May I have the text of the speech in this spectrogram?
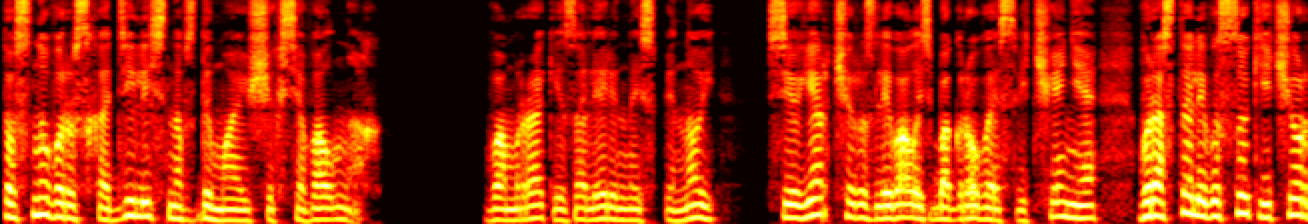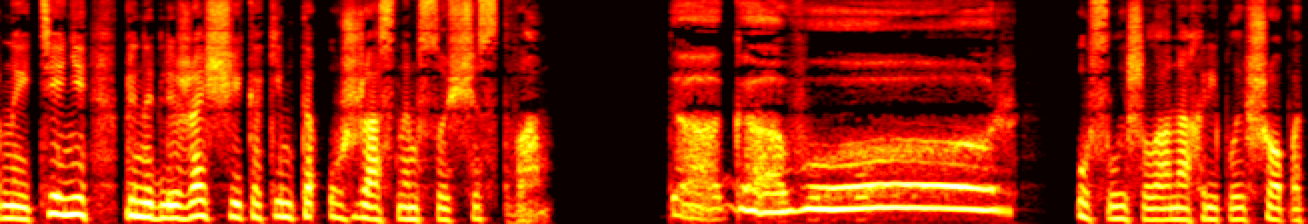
то снова расходились на вздымающихся волнах. Во мраке за спиной все ярче разливалось багровое свечение, вырастали высокие черные тени, принадлежащие каким-то ужасным существам. «Договор!» — услышала она хриплый шепот.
